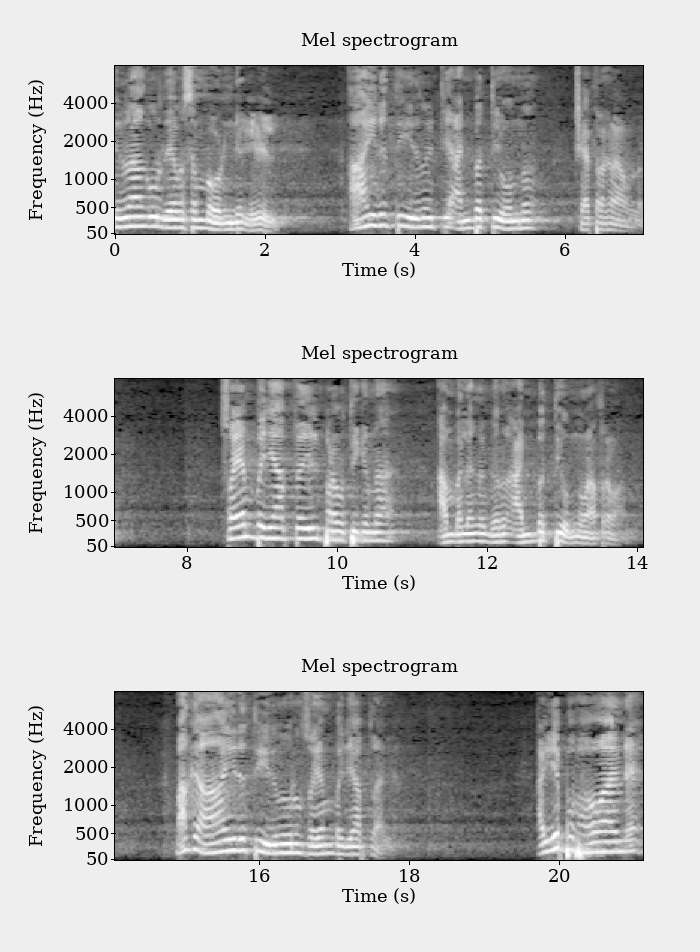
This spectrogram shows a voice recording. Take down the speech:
തിരുവിതാംകൂർ ദേവസ്വം ബോർഡിന്റെ കീഴിൽ ആയിരത്തി ഇരുന്നൂറ്റി അൻപത്തി ഒന്ന് ക്ഷേത്രങ്ങളാണുള്ളത്. സ്വയം പര്യാപ്തയിൽ പ്രവർത്തിക്കുന്ന അമ്പലങ്ങൾ വെറും അൻപത്തി ഒന്ന് മാത്രമാണ്. ബാക്കി ആയിരത്തി ഇരുന്നൂറും സ്വയം പര്യാപ്തമല്ല. അയ്യപ്പ ഭഗവാന്റെ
